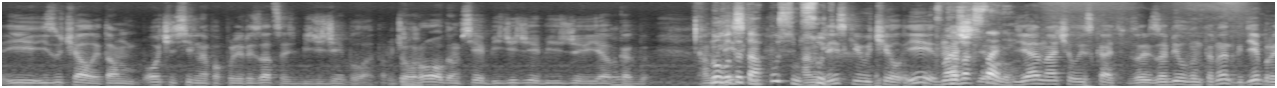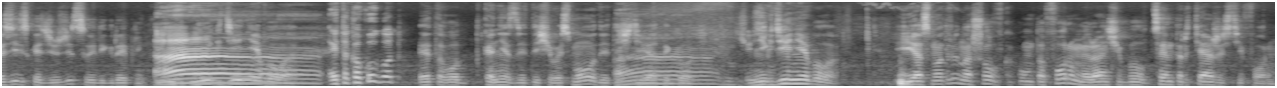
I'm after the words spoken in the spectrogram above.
И изучал, и там очень сильная популяризация BJJ была. Там Джо. Роган, все BJJ, BJJ, я как бы Ну вот английский- это опустим суть. Английский учил. И, значит, Казахстане. я начал искать, за- забил в интернет, где бразильская джиу-джитсу или А, Нигде не было. Это какой год? Это вот конец 2008-2009 год. А. Нигде не было. И я смотрю, нашел в каком-то форуме, раньше был центр тяжести форум.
